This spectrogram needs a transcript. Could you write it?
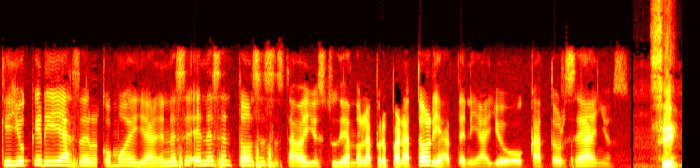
que yo quería ser como ella. En ese, en ese entonces estaba yo estudiando la preparatoria, tenía yo 14 años. Sí.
